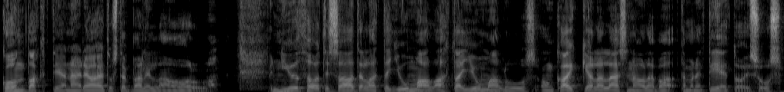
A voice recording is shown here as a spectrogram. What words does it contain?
kontaktia näiden ajatusten välillä on ollut. New Thoughtissa ajatellaan, että Jumala tai jumaluus on kaikkialla läsnä oleva tämmöinen tietoisuus.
